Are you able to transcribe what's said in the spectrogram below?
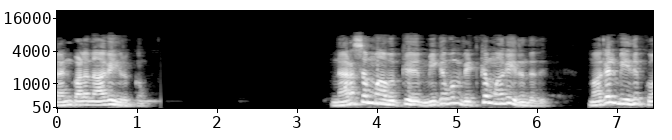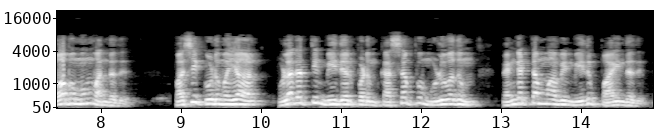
கண்பலனாக இருக்கும். நரசம்மாவுக்கு மிகவும் வெட்கமாக இருந்தது. மகள் மீது கோபமும் வந்தது. பசி கொடுமையால் உலகத்தின் மீது ஏற்படும் கசப்பு முழுவதும் வெங்கட்டம்மாவின் மீது பாய்ந்தது.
